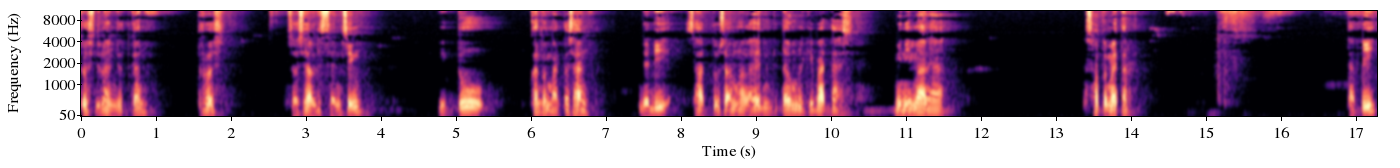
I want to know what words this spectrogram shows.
Terus dilanjutkan terus social distancing itu kan pembatasan. Jadi satu sama lain kita memiliki batas minimal ya satu meter. Tapi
